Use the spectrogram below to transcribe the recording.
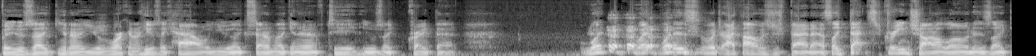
But he was like, you know, you're working on. He was like, how? And you like sent him like an NFT, and he was like, crank that. What what what is which I thought was just badass. Like that screenshot alone is like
